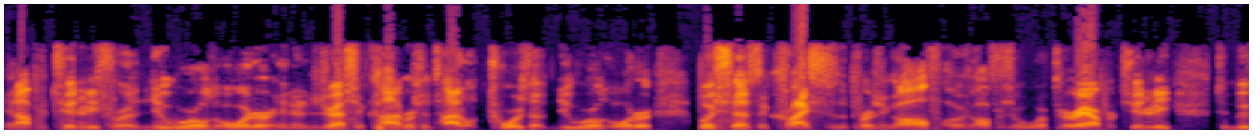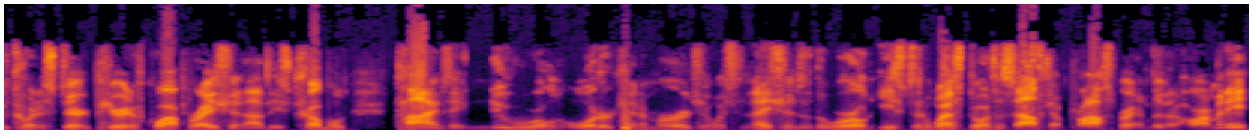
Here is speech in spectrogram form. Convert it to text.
an opportunity for a new world order in an address to Congress entitled Towards a New World Order. Bush says the crisis in the Persian Gulf offers a rare opportunity to move toward a period of cooperation. Out of these troubled times, a new world order can emerge in which the nations of the world, east and west, north and south, can prosper and live in harmony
